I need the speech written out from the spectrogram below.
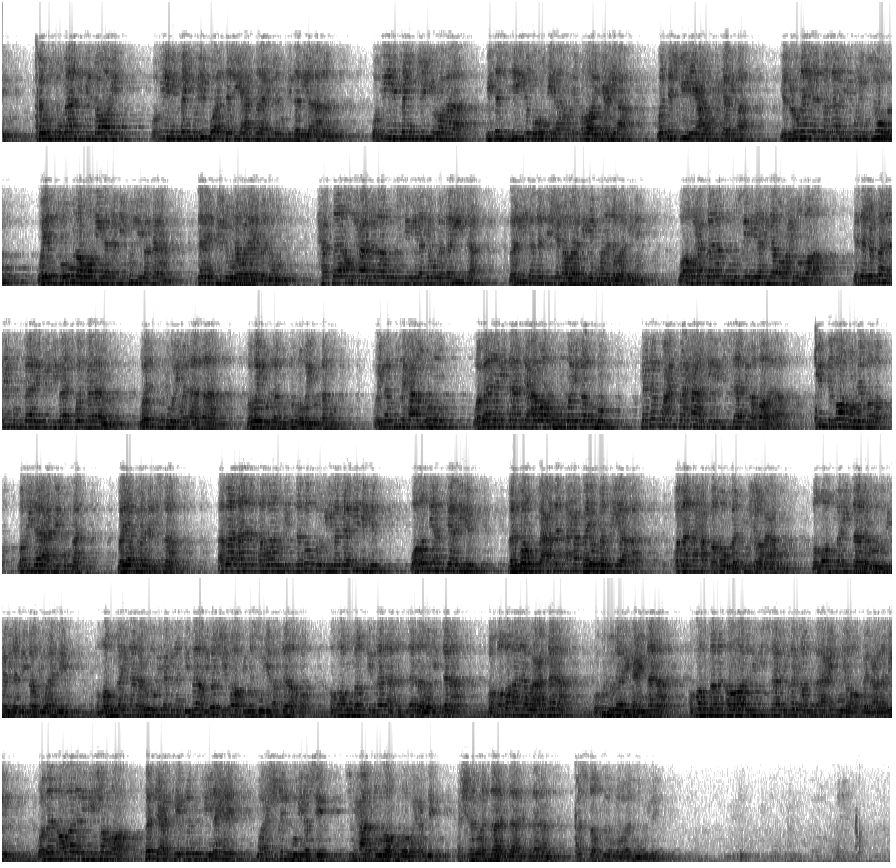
كرسومات في الجرائد وفيهم من يحب أن تشيع الفاحشة في الذين آمنوا وفيهم من يشيعها بتسهيل طرقها وإقرار فعلها. والتشجيع على ارتكابها يدعون إلى الفساد بكل أسلوب وينشرون الرذيلة في كل مكان. لا يكلون ولا يملون حتى أضحى جمال المسلمين اليوم فريسة فريسة لشهواتهم ونزواتهم. وأضحت بنات المسلمين إلا من رحم الله. يتشبهن بالكفار في اللباس والكلام والفجور والآثام. فويل لهم ثم ويل لهم. وإذا فتح أمرهم وبان للناس عوارهم ونفاقهم كتبوا عن محاسن الإسلام مقالا انتصاصا للغضب وخداعا للأمة فيا أمة الإسلام. أما آن الأوان للتفضل لمكائدهم ورد أفكارهم فالمرء مع من أحب يوم القيامة ومن أحب قوما حشر معهم. فاللهم إنا نعوذ بك من النفاق وأهله اللهم إنا نعوذ بك من النفاق والشقاق وسوء الأخلاق. اللهم اغفر لنا هزلنا وجدنا وخطأنا وعمدنا وكل ذلك عندنا اللهم من أراد بالإسلام خيرا فأعده يا رب العالمين. ومن أراد به شرا فاجعل كيده في نحره وأشغله بنفسه. سبحانك اللهم وبحمدك. أشهد أن لا إله إلا أنت. أستغفرك وأتوب إليك.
